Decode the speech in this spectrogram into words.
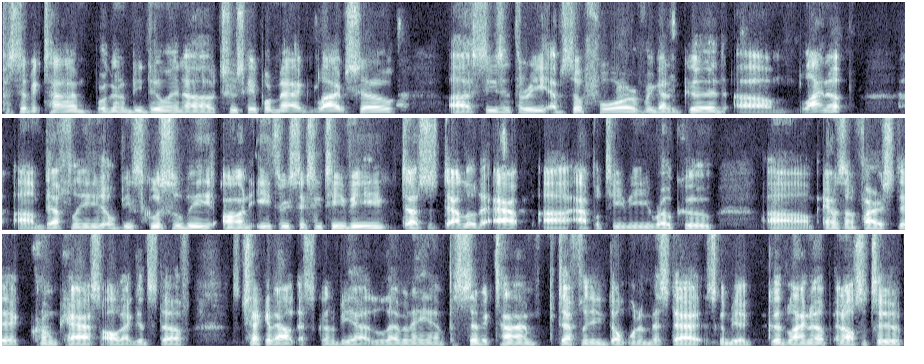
Pacific time, we're going to be doing a True Skateboard Mag live show, uh, season three, episode four. We got a good um, lineup. Um, definitely, it'll be exclusively on E360 TV. Just just download the app, uh, Apple TV, Roku, um, Amazon Fire Stick, Chromecast, all that good stuff. Check it out. That's going to be at 11 a.m. Pacific time. Definitely don't want to miss that. It's going to be a good lineup, and also too,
